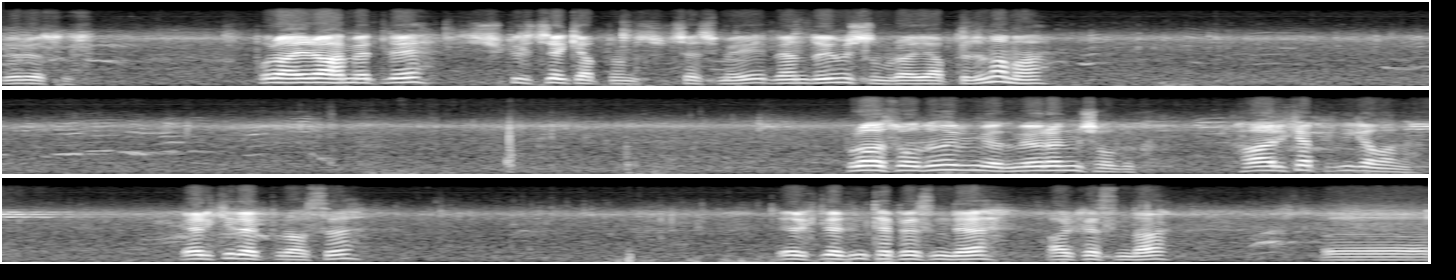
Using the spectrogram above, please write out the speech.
Görüyorsunuz. Burayı rahmetli Şükrü Çiçek yaptırmış bu çeşmeyi. Ben duymuştum burayı yaptırdın ama Burası olduğunu bilmiyordum. Öğrenmiş olduk. Harika piknik alanı. Erkilet burası. Erkilet'in tepesinde, arkasında. Ee,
